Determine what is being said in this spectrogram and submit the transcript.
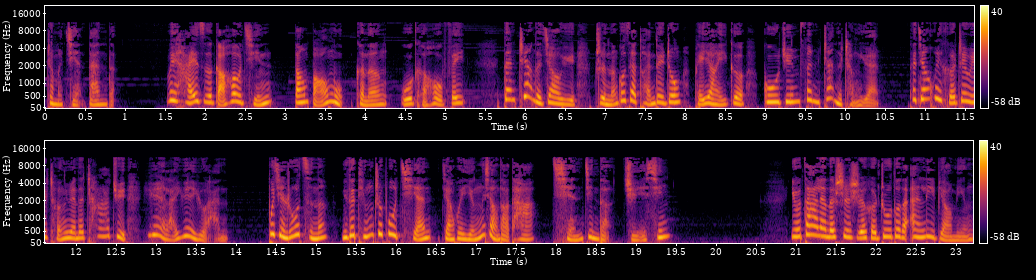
这么简单的。为孩子搞后勤、当保姆可能无可厚非，但这样的教育只能够在团队中培养一个孤军奋战的成员，他将会和这位成员的差距越来越远。不仅如此呢，你的停滞不前将会影响到他前进的决心。有大量的事实和诸多的案例表明，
